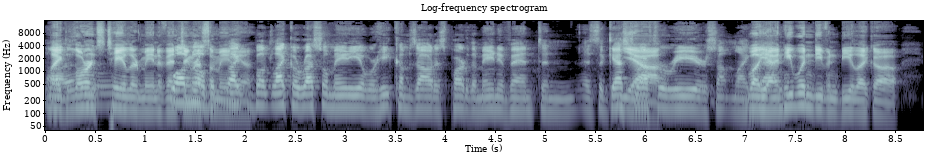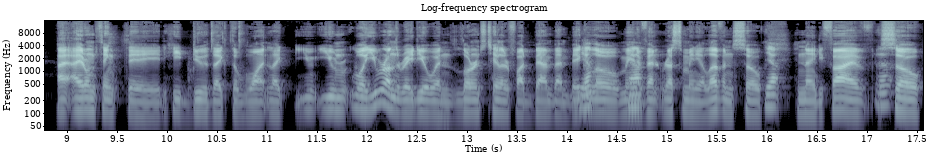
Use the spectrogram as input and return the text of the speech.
like uh, Lawrence Taylor main eventing well, no, but WrestleMania. like, but like a WrestleMania where he comes out as part of the main event and as the guest Yeah. referee or something like well, that. yeah, and he wouldn't even be like a. I, I don't think they he'd do like the one like you you well you were on the radio when Lawrence Taylor fought Bam Bam Bigelow main yeah. event WrestleMania 11 so Yeah. in '95 Yeah. so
